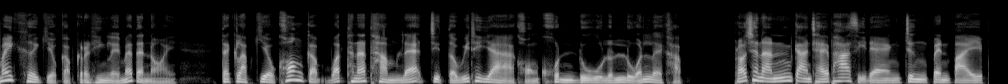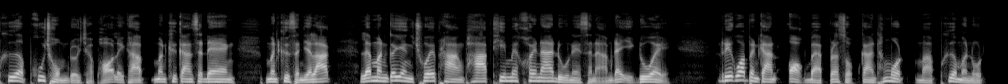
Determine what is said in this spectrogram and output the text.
ไม่เคยเกี่ยวกับกระทิงเลยแม้แต่น้อย แต่กลับเกี่ยวข้องกับวัฒนธรรม และจิตวิทยาของคนดูล้วนๆเลยครับ เพราะฉะนั้นการใช้ผ้าสีแดงจึงเป็นไปเพื่อผู้ชมโดยเฉพาะเลยครับ มันคือการแสดง มันคือสัญลักษณ์ และมันก็ยังช่วยพรางภาพที่ไม่ค่อยน่าดูในสนามได้อีกด้วย เรียกว่าเป็นการออกแบบประสบการณ์ทั้งหมดมาเพื่อมนุษย์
